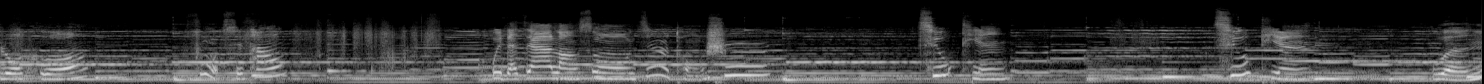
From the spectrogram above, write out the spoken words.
漯河父母学堂。为大家朗诵今日童诗《秋天》。秋天，闻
